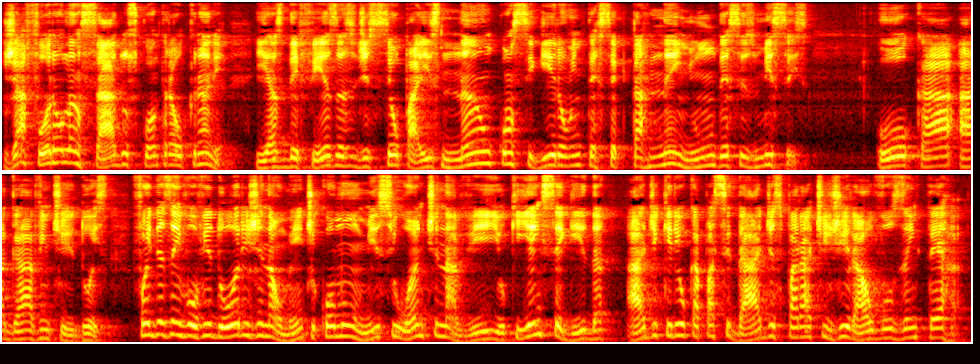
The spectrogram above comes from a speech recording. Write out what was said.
já foram lançados contra a Ucrânia e as defesas de seu país não conseguiram interceptar nenhum desses mísseis. O KH-22 foi desenvolvido originalmente como um míssil antinavio que, em seguida, adquiriu capacidades para atingir alvos em terra.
